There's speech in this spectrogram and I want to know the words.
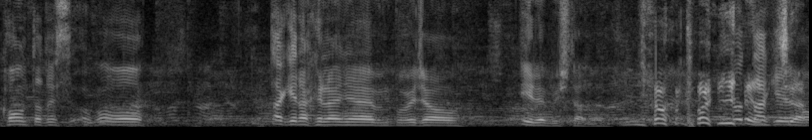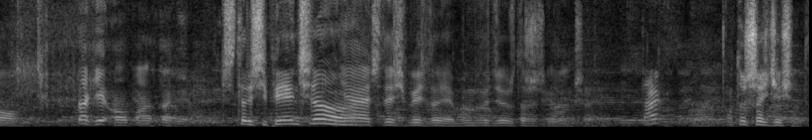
kąta, to jest około, takie nachylenie bym powiedział, ile byś dawał? Nie mam No takie, pojęcia. o, takie opa, takie. 45, no. Nie, 45 to nie, bym powiedział, że troszeczkę większe. Tak? No to 60.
